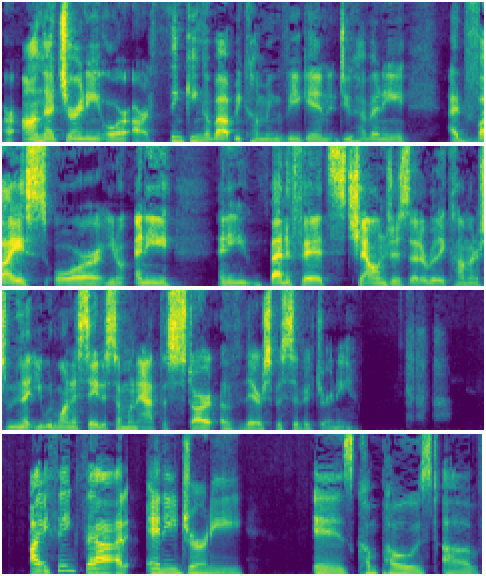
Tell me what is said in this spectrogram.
are on that journey or are thinking about becoming vegan, do you have any advice or you know any any benefits, challenges that are really common, or something that you would want to say to someone at the start of their specific journey? I think that any journey is composed of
